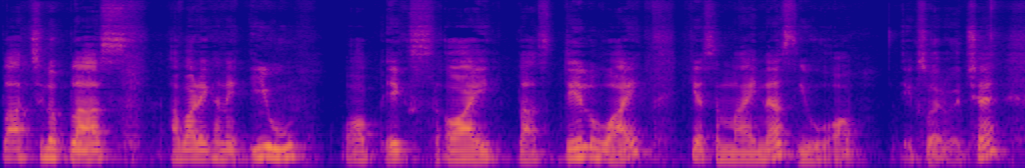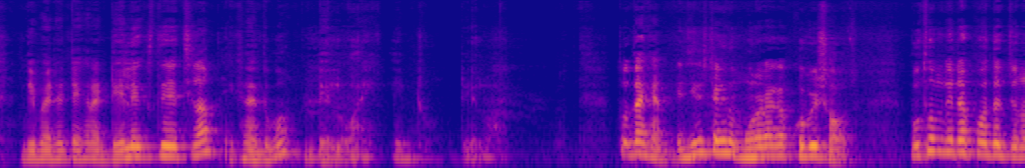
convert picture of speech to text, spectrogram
প্লাস ছিল প্লাস আবার এখানে u of x y plus del y কি আছে minus u of x y রয়েছে। ডিভাইডেড এখানে ডেল এক্স দিয়েছিলাম, এখানে দেবো del y into del y তো দেখেন, এই জিনিসটা কিন্তু মনে রাখা খুবই সহজ। প্রথম দুইটা পদের জন্য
